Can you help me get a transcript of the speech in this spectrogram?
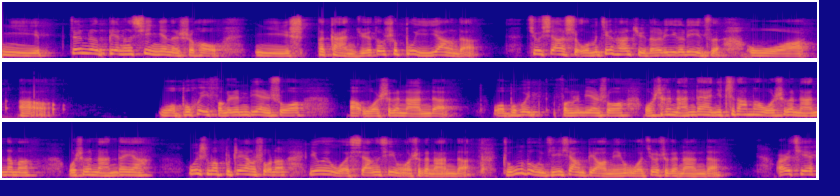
你真正变成信念的时候，你的感觉都是不一样的。就像是我们经常举的一个例子，我啊，我不会逢人便说啊，我是个男的。我不会逢人便说我是个男的呀，你知道吗？我是个男的吗？我是个男的呀。为什么不这样说呢？因为我相信我是个男的，种种迹象表明我就是个男的，而且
